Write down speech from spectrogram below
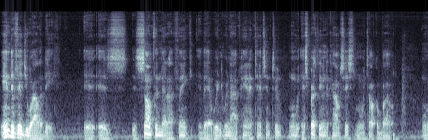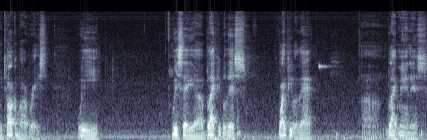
individuality is is something that I think that we're, we're not paying attention to, we, especially in the conversations when we talk about when we talk about race. We we say uh, black people this, white people that, uh, black man this,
